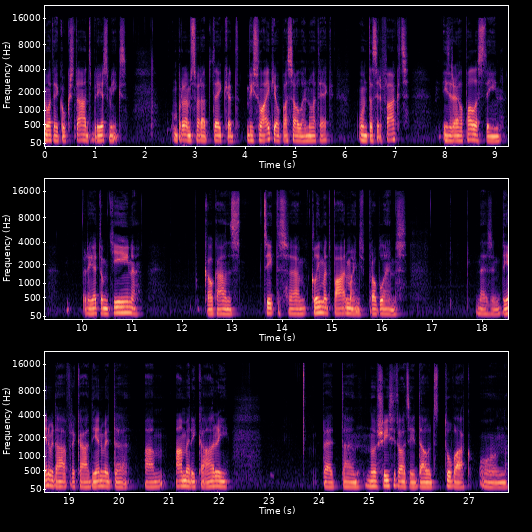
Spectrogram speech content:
notiek kaut kas tāds briesmīgs. Un, protams, varētu teikt, ka visu laiku jau pasaulē notiek, un tas ir fakts. Izraela, Palestīna, Rietuma Ķīna, kaut kādas citas um, klimata pārmaiņas problēmas. Nezinu, Dienvidāfrikā, Dienvidā, um, Amerikā arī. Bet um, nu, šī situācija ir daudz tuvāka un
